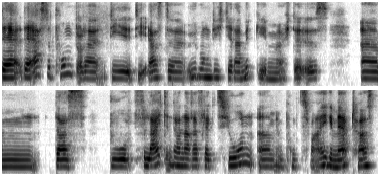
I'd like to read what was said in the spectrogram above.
der der erste Punkt oder die die erste Übung, die ich dir da mitgeben möchte, ist, ähm, dass du vielleicht in deiner Reflexion, ähm, im Punkt 2 gemerkt hast,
